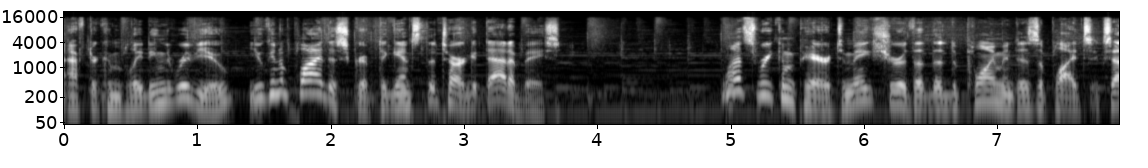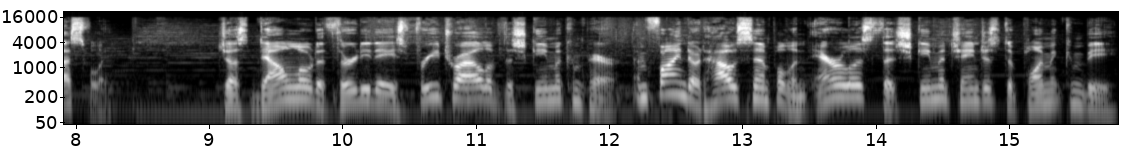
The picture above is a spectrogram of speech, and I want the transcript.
After completing the review, you can apply the script against the target database. Let's recompare to make sure that the deployment is applied successfully. Just download a 30 days free trial of the Schema Compare and find out how simple and errorless that Schema Changes deployment can be.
